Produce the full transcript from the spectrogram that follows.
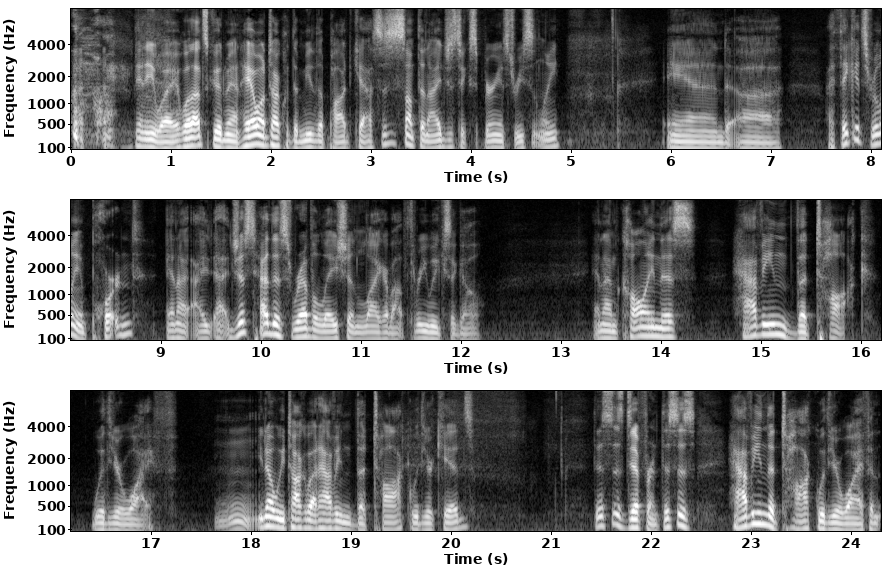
anyway, well, that's good, man. Hey, I want to talk with the meat of the podcast. This is something I just experienced recently, and uh, I think it's really important. And I, I, I just had this revelation like about three weeks ago, and I'm calling this having the talk with your wife. You know, we talk about having the talk with your kids. This is different. This is having the talk with your wife. And,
